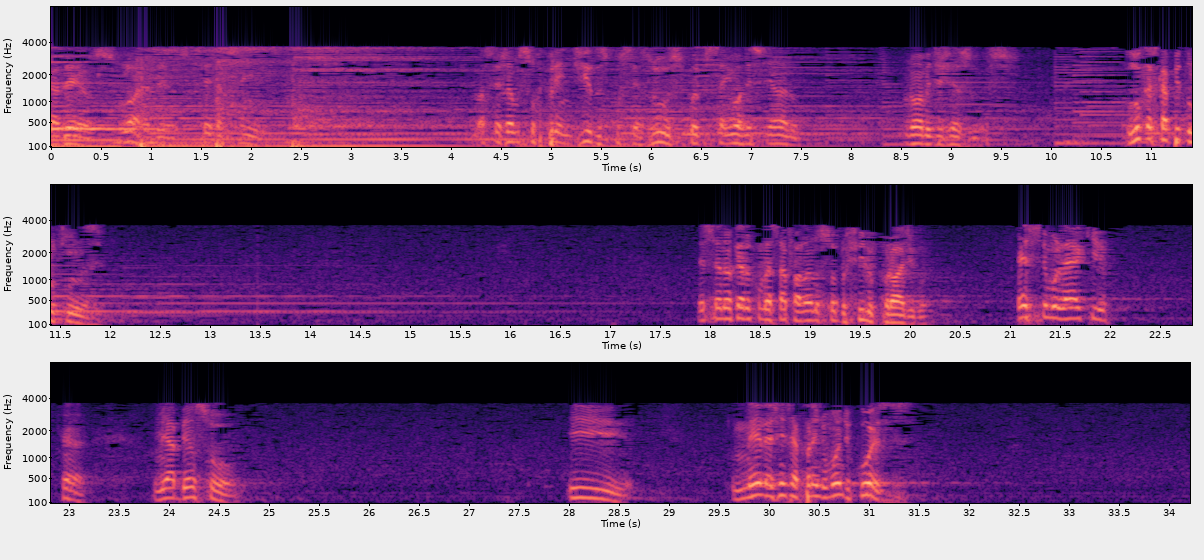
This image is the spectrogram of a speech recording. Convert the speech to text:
Glória a Deus. Glória a Deus. Seja assim. Nós sejamos surpreendidos por Jesus, pelo Senhor nesse ano. Em nome de Jesus. Lucas capítulo 15. Esse ano eu quero começar falando sobre o filho pródigo. Esse moleque me abençoou. E nele a gente aprende um monte de coisas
